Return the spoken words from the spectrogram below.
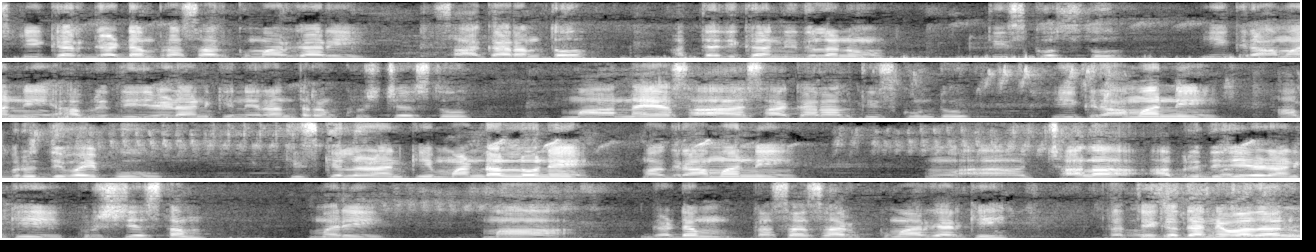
స్పీకర్ గడ్డం ప్రసాద్ కుమార్ గారి సహకారంతో అత్యధిక నిధులను తీసుకొస్తూ ఈ గ్రామాన్ని అభివృద్ధి చేయడానికి నిరంతరం కృషి చేస్తూ మా అన్నయ్య సహాయ సహకారాలు తీసుకుంటూ ఈ గ్రామాన్ని అభివృద్ధి వైపు తీసుకెళ్ళడానికి మండల్లోనే మా గ్రామాన్ని చాలా అభివృద్ధి చేయడానికి కృషి చేస్తాం. మరి మా గడ్డం ప్రసాద్ సార్ కుమార్ గారికి ప్రత్యేక ధన్యవాదాలు.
